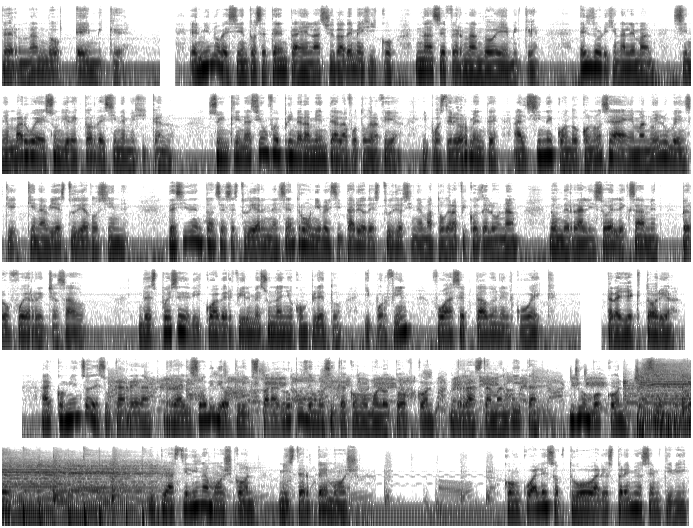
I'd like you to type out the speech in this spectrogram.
Fernando Emike. En 1970, en la Ciudad de México, nace Fernando Emike. Es de origen alemán, sin embargo es un director de cine mexicano. Su inclinación fue primeramente a la fotografía y posteriormente al cine cuando conoce a Emanuel Lubensky, quien había estudiado cine. Decide entonces estudiar en el Centro Universitario de Estudios Cinematográficos de la UNAM, donde realizó el examen, pero fue rechazado. Después se dedicó a ver filmes un año completo y por fin fue aceptado en el CUEC. Trayectoria. Al comienzo de su carrera, realizó videoclips para grupos de música como Molotov con Rastamandita, Jumbo con Siento que y Plastilina Mosh con Mr. P. Mosh, con cuales obtuvo varios premios MTV.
